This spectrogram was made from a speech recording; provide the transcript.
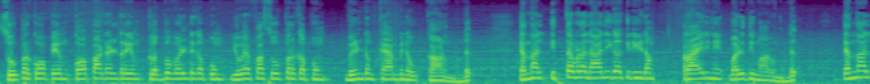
സൂപ്പർ കോപ്പയും കോപ്പ ഡെൽഡറിയും ക്ലബ്ബ് വേൾഡ് കപ്പും യു എഫ് സൂപ്പർ കപ്പും വീണ്ടും ക്യാമ്പിനോ കാണുന്നുണ്ട്. എന്നാൽ ഇത്തവണ ലാലിക കിരീടം റയലിന് വഴുതി മാറുന്നുണ്ട്. എന്നാൽ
